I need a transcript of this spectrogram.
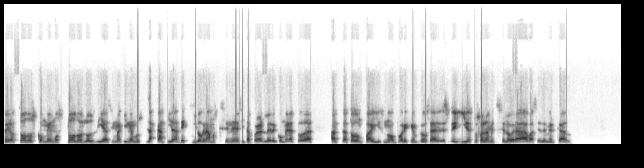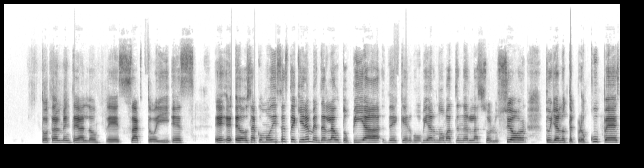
pero todos comemos todos los días. Imaginemos la cantidad de kilogramos que se necesita para darle de comer a toda a, todo un país, ¿no? Por ejemplo, o sea, y esto solamente se logra a base de mercado. Totalmente, Aldo, exacto, y es eh, eh, eh, o sea, como dices, te quieren vender la utopía de que el gobierno va a tener la solución, tú ya no te preocupes.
